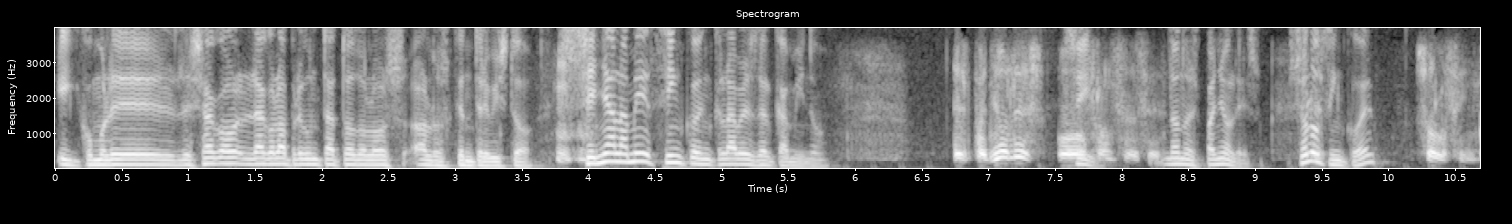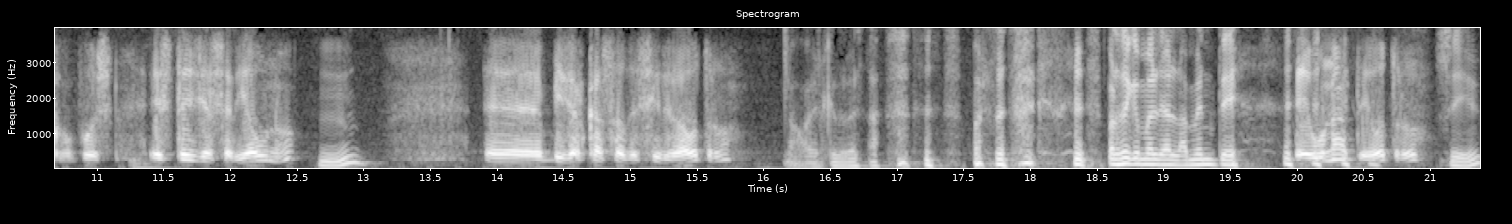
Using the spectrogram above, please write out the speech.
y como le, les hago, le hago la pregunta a todos los, a los que entrevisto, señálame cinco enclaves del camino. ¿Españoles o sí. franceses? No, no, españoles. Solo cinco, ¿eh? Solo cinco. Pues Estella sería uno, Mm. eh, Villarcasa de Sirga otro, No, es que de verdad. Parece, que me lea la mente. Eunate otro, Sí.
